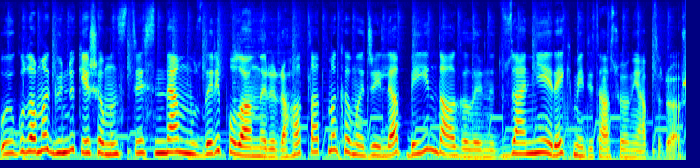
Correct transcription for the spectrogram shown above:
Uygulama günlük yaşamın stresinden muzdarip olanları rahatlatmak amacıyla beyin dalgalarını düzenleyerek meditasyon yaptırıyor.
